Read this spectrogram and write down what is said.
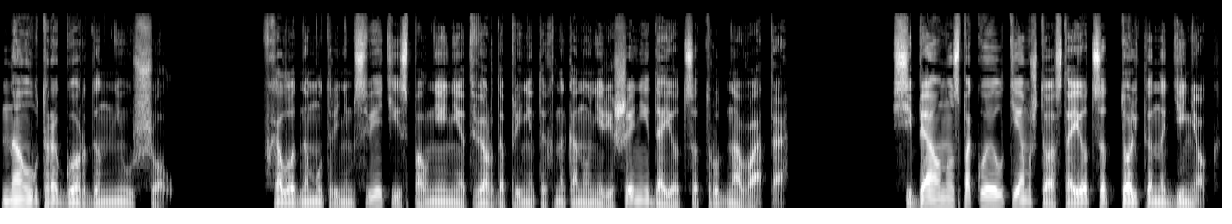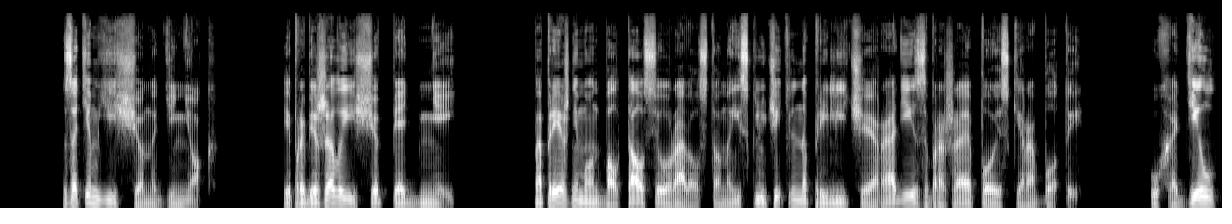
На утро Гордон не ушел. В холодном утреннем свете исполнение твердо принятых накануне решений дается трудновато. Себя он успокоил тем, что остается только на денек. Затем еще на денек. И пробежало еще пять дней. По-прежнему он болтался у Равелстона, исключительно приличия ради, изображая поиски работы. Уходил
